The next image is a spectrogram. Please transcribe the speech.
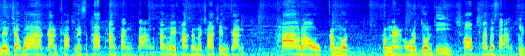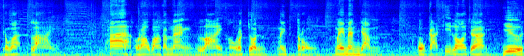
เนื่องจากว่าการขับในสภาพทางต่าง ๆ ทั้งในทางธรรมชาติเช่นกัน ถ้าเรากำหนดตำแหน่งของรถยนต์ที่ชอบใช้ภาษาอังกฤษคำว่า line ถ้าเราวางตำแหน่งลายของรถยนต์ไม่ตรง ไม่แม่นยำโอกาสที่ล้อจะยืด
